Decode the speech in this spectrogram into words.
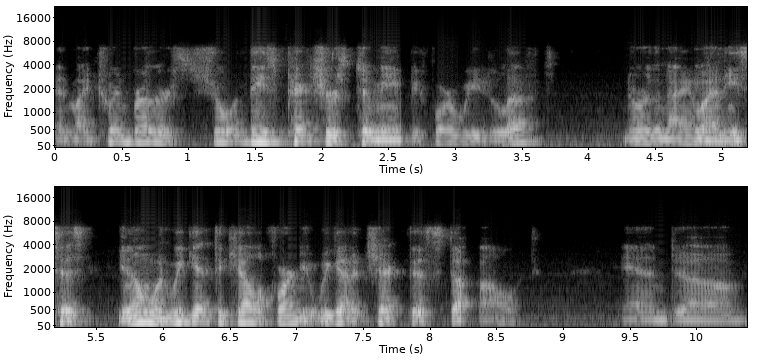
and my twin brother showed these pictures to me before we left northern iowa and he says you know when we get to california we got to check this stuff out and um,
